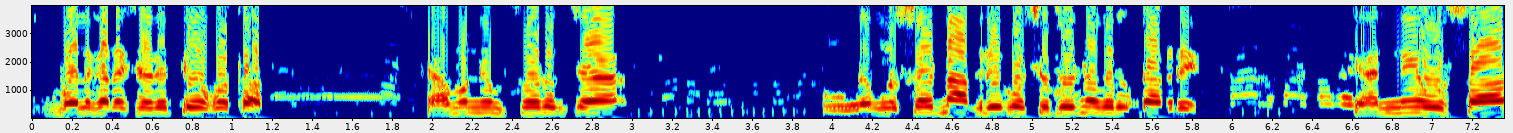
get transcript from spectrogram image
बैलगाड्या शर्यती होतात. त्यामुळे निमसोडच्या निमसोड नागरिक व शितोड नगर नागरिक यांनी उत्साहात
